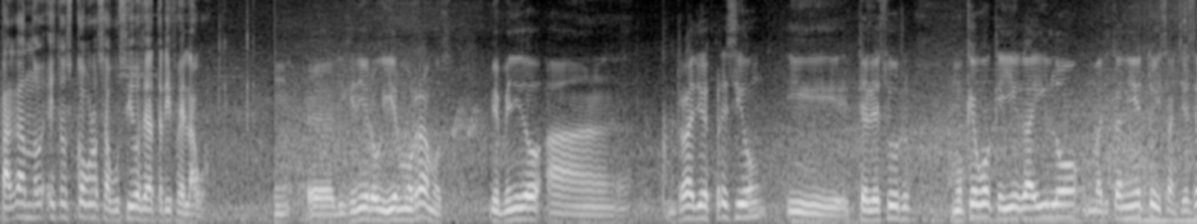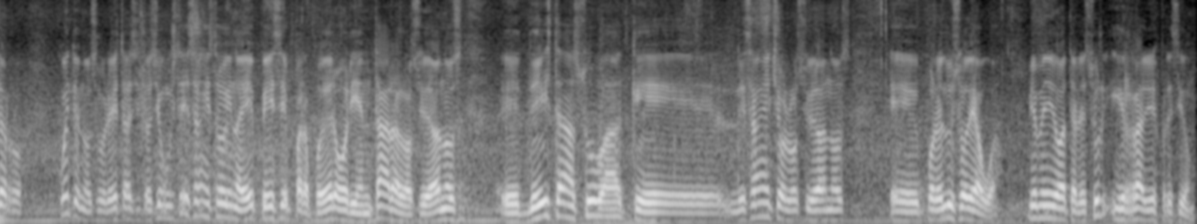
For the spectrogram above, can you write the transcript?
pagando estos cobros abusivos de la tarifa del agua. El ingeniero Guillermo Ramos, bienvenido a Radio Expresión y Telesur Moquegua que llega a Hilo, Maricán Nieto y Sánchez Cerro. Cuéntenos sobre esta situación. Ustedes han estado en la EPS para poder orientar a los ciudadanos eh, de esta suba que les han hecho los ciudadanos eh, por el uso de agua. Bienvenido a Telesur y Radio Expresión.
